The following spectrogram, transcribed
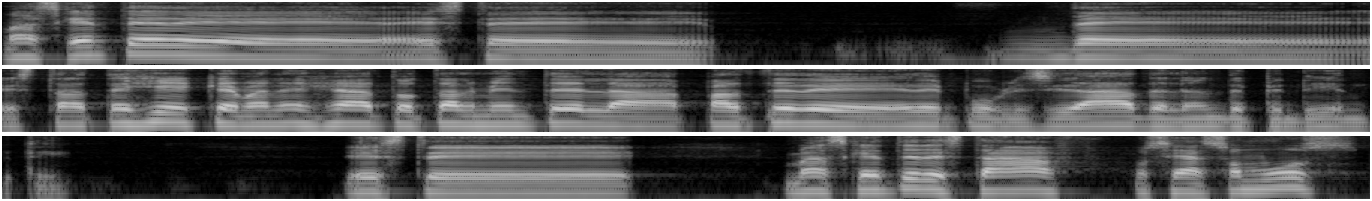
más gente de este de estrategia que maneja totalmente la parte de, de publicidad de León Independiente. Este, más gente de staff. O sea, somos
